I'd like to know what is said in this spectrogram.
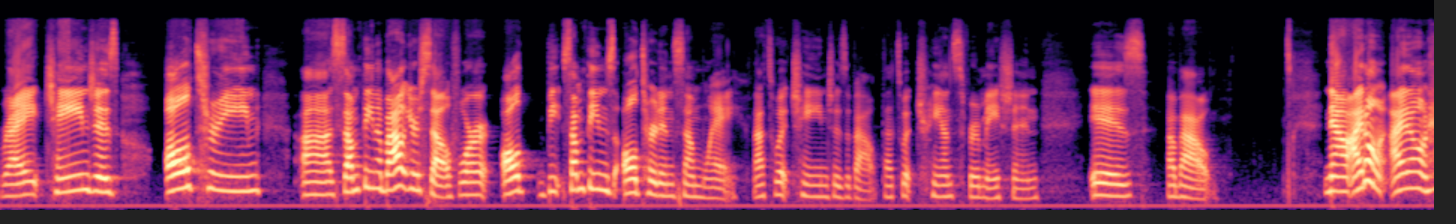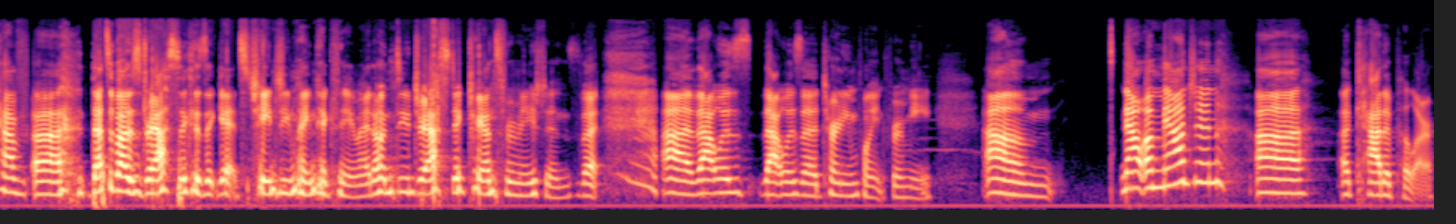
right? Change is altering uh, something about yourself or al- be, something's altered in some way. That's what change is about. That's what transformation is about. Now, I don't, I don't have, uh, that's about as drastic as it gets, changing my nickname. I don't do drastic transformations, but uh, that, was, that was a turning point for me. Um, now, imagine uh, a caterpillar,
